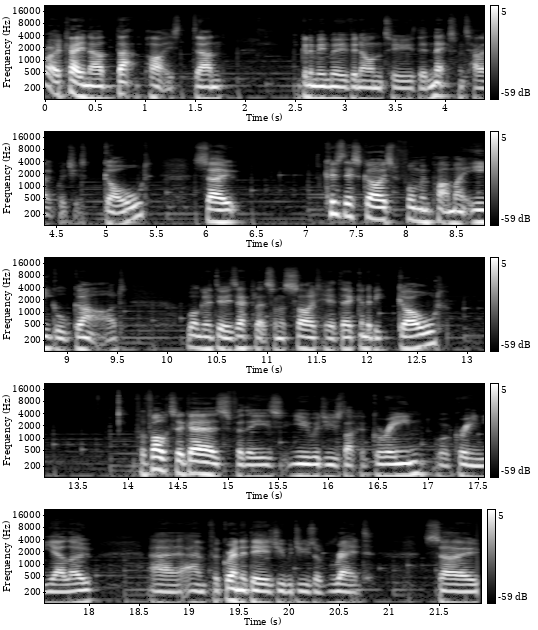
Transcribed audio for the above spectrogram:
Right, okay, now that part is done. I'm going to be moving on to the next metallic, which is gold. So, because this guy's forming part of my Eagle Guard, what I'm going to do is epaulets on the side here, they're going to be gold. For Voltigeurs for these, you would use like a green or a green yellow. Uh, and for Grenadiers, you would use a red. So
